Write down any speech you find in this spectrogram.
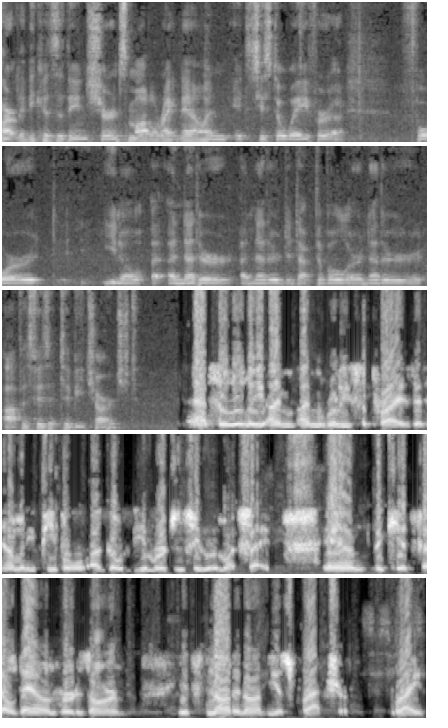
partly because of the insurance model right now, and it's just a way for a for you know another another deductible or another office visit to be charged? Absolutely, I'm I'm really surprised at how many people uh, go to the emergency room, let's say, and the kid fell down, hurt his arm. It's not an obvious fracture, right?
